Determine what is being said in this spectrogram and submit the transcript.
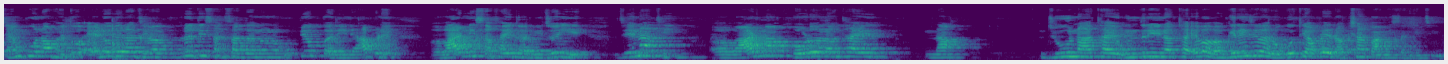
શેમ્પૂ ન હોય તો એલોવેરા જેવા કુદરતી સંસાધનોનો ઉપયોગ કરીને આપણે વાળની સફાઈ કરવી જોઈએ. જેનાથી વાળમાં ખોડો ન થાય, ના, જૂ ન થાય, ઉંદરી ન થાય, એવા વગેરે જેવા રોગોથી આપણે રક્ષણ પામી શકીએ છીએ.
